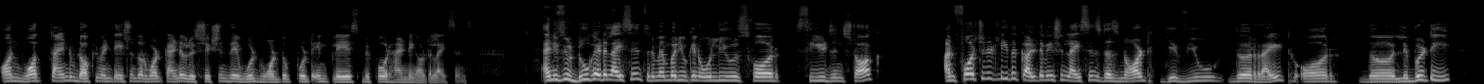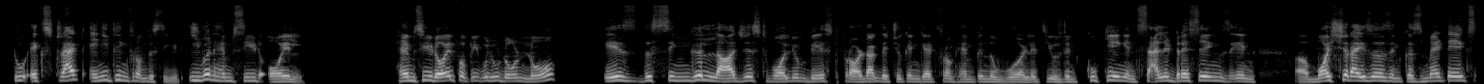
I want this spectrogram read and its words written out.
on what kind of documentations or what kind of restrictions they would want to put in place before handing out a license and if you do get a license remember you can only use for seeds in stock Unfortunately, the cultivation license does not give you the right or the liberty to extract anything from the seed, even hemp seed oil. Hemp seed oil, for people who don't know, is the single largest volume based product that you can get from hemp in the world. It's used in cooking, in salad dressings, in uh, moisturizers, in cosmetics,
